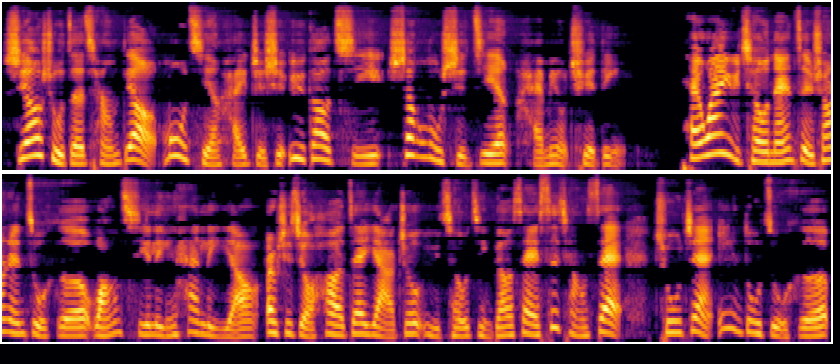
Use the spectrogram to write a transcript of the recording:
食药署则强调，目前还只是预告期，上路时间还没有确定。台湾羽球男子双人组合王麒麟和李阳二十九号在亚洲羽球锦标赛四强赛出战印度组合，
